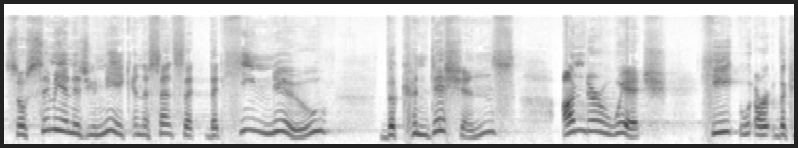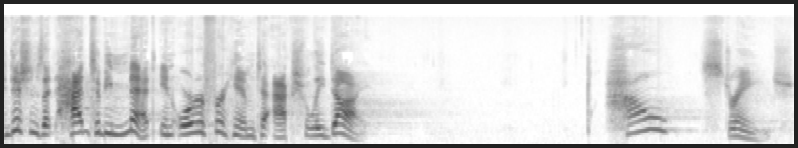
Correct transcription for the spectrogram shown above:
so Simeon is unique in the sense that, that he knew the conditions under which he, or the conditions that had to be met in order for him to actually die. How strange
